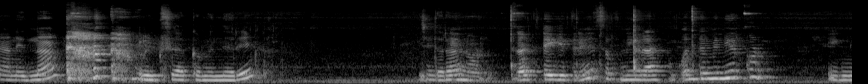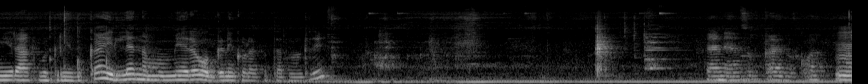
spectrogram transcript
ನಾನು ಇದನ್ನ ಮಿಕ್ಸಿ ಹಾಕೊಂಬಂದೆ ಈ ಥರ ನೋಡ್ರಿ ಗಟ್ಟಿಗಿತ್ರಿ ಸ್ವಲ್ಪ ನೀರು ಹಾಕ್ಬೇಕು. ಒಂದೊಮ್ಮೆ ನೀರು ಕೊಡು. ಈಗ ನೀರು ಹಾಕ್ಬೇಕ್ರಿ ಇದಕ್ಕೆ. ಇಲ್ಲೇ ನಮ್ಮ ಮಮ್ಮಿಯರ ಒಗ್ಗರಣೆ ಕೊಡಕತ್ತಾರ ನೋಡ್ರಿ. ಹ್ಞೂ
